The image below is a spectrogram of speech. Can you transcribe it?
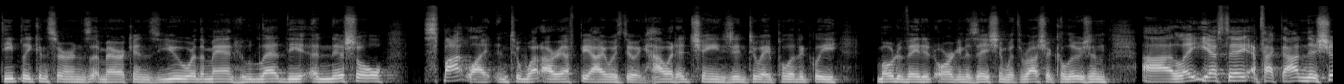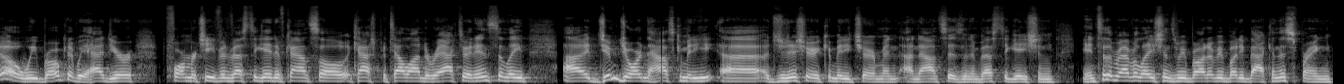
deeply concerns Americans. You were the man who led the initial spotlight into what our FBI was doing, how it had changed into a politically motivated organization with Russia collusion. Uh, late yesterday, in fact, on this show, we broke it. We had your former chief investigative counsel, Kash Patel, on to react to it instantly. Uh, Jim Jordan, the House Committee, uh, Judiciary Committee chairman, announces an investigation into the revelations we brought everybody back in the spring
